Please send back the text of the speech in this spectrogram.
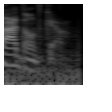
I don't care.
